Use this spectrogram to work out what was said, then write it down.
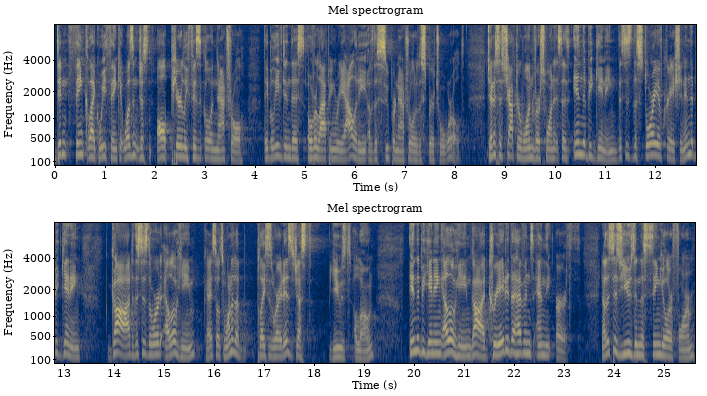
didn't think like we think. It wasn't just all purely physical and natural. They believed in this overlapping reality of the supernatural or the spiritual world. Genesis chapter 1, verse 1, it says, In the beginning, this is the story of creation. In the beginning, God, this is the word Elohim, okay, so it's one of the places where it is just used alone. In the beginning, Elohim, God, created the heavens and the earth. Now, this is used in the singular form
